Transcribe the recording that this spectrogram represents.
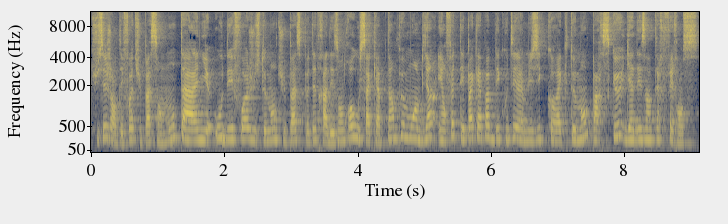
tu sais genre des fois tu passes en montagne ou des fois justement tu passes peut-être à des endroits où ça capte un peu moins bien et en fait t'es pas capable d'écouter la musique correctement parce qu'il y a des interférences.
